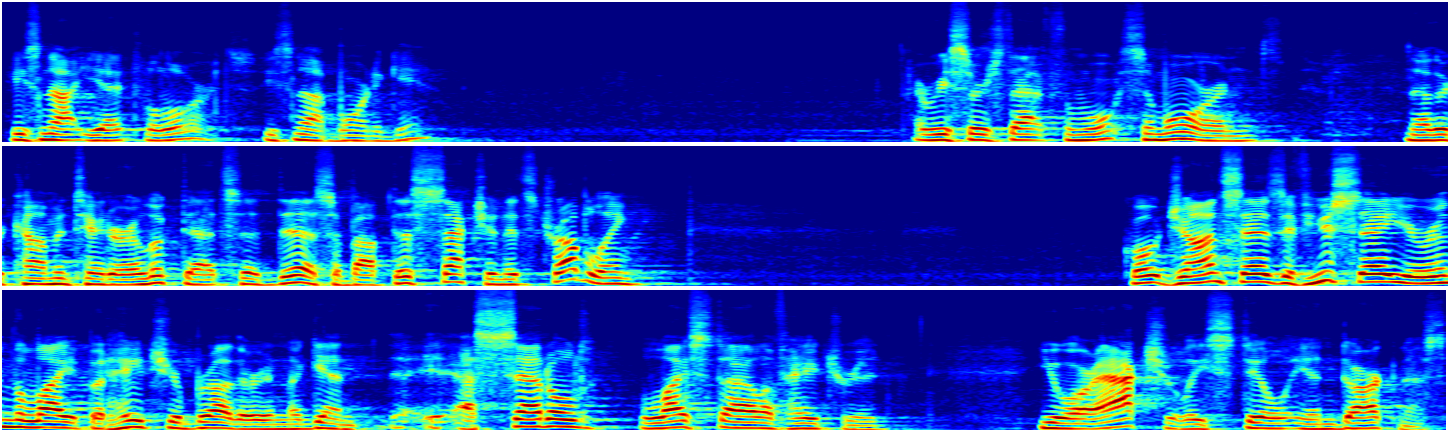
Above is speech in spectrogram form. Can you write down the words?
He's not yet the Lord's, he's not born again. I researched that some more, and another commentator I looked at said this about this section it's troubling. Quote, John says, if you say you're in the light but hate your brother, and again, a settled lifestyle of hatred, you are actually still in darkness.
